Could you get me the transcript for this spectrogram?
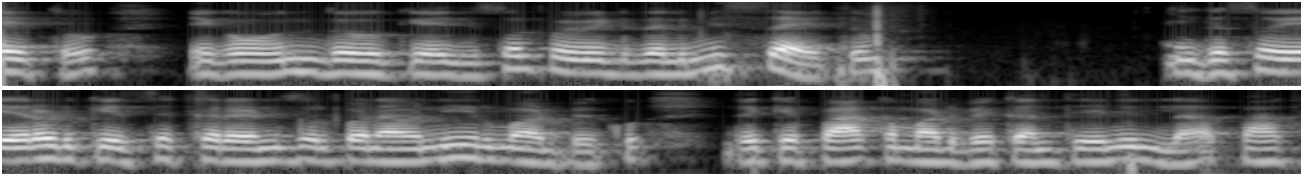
ಆಯಿತು. ಈಗ ಒಂದು ಕೆ ಜಿ ಸ್ವಲ್ಪ ವೀಡಿಯೋದಲ್ಲಿ ಮಿಸ್ ಆಯಿತು. ಈಗ ಸೊ ಎರಡು ಕೆ ಜಿ ಸಕ್ಕರೆಯನ್ನು ಸ್ವಲ್ಪ ನಾವು ನೀರು ಮಾಡಬೇಕು. ಇದಕ್ಕೆ ಪಾಕ ಮಾಡಬೇಕಂತೇನಿಲ್ಲ, ಪಾಕ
